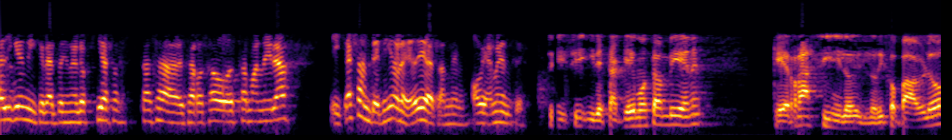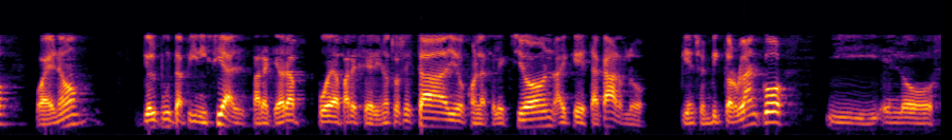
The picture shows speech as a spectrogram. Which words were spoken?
alguien y que la tecnología se haya desarrollado de esta manera y que hayan tenido la idea también, obviamente. Sí, sí, y destaquemos también que Racing, y lo dijo Pablo, bueno, dio el puntapié inicial para que ahora pueda aparecer en otros estadios, con la selección, hay que destacarlo. Pienso en Víctor Blanco y en los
